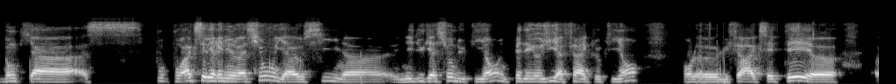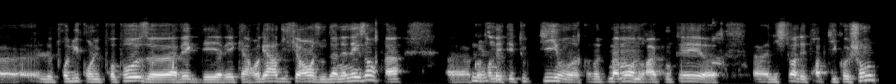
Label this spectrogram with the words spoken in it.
donc il y a pour, accélérer l'innovation, il y a aussi une, éducation du client, une pédagogie à faire avec le client pour le, lui faire accepter le produit qu'on lui propose euh, avec, des, avec un regard différent. Je vous donne un exemple. Hein. Euh, quand on était tout petit, on, quand notre maman nous racontait l'histoire des trois petits cochons,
